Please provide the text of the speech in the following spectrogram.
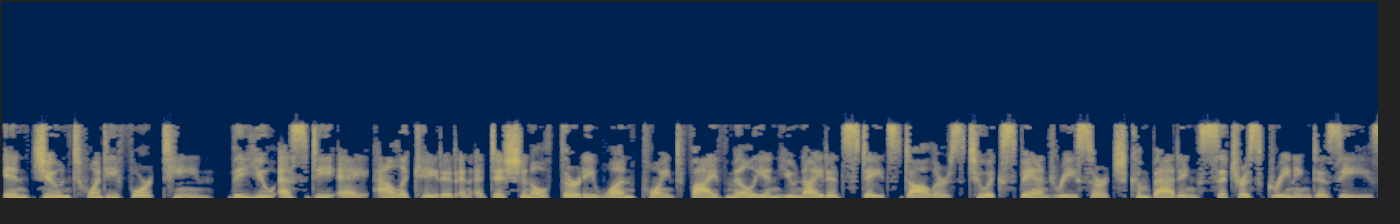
In June 2014, the USDA allocated an additional 31.5 million United States dollars to expand research combating citrus greening disease.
